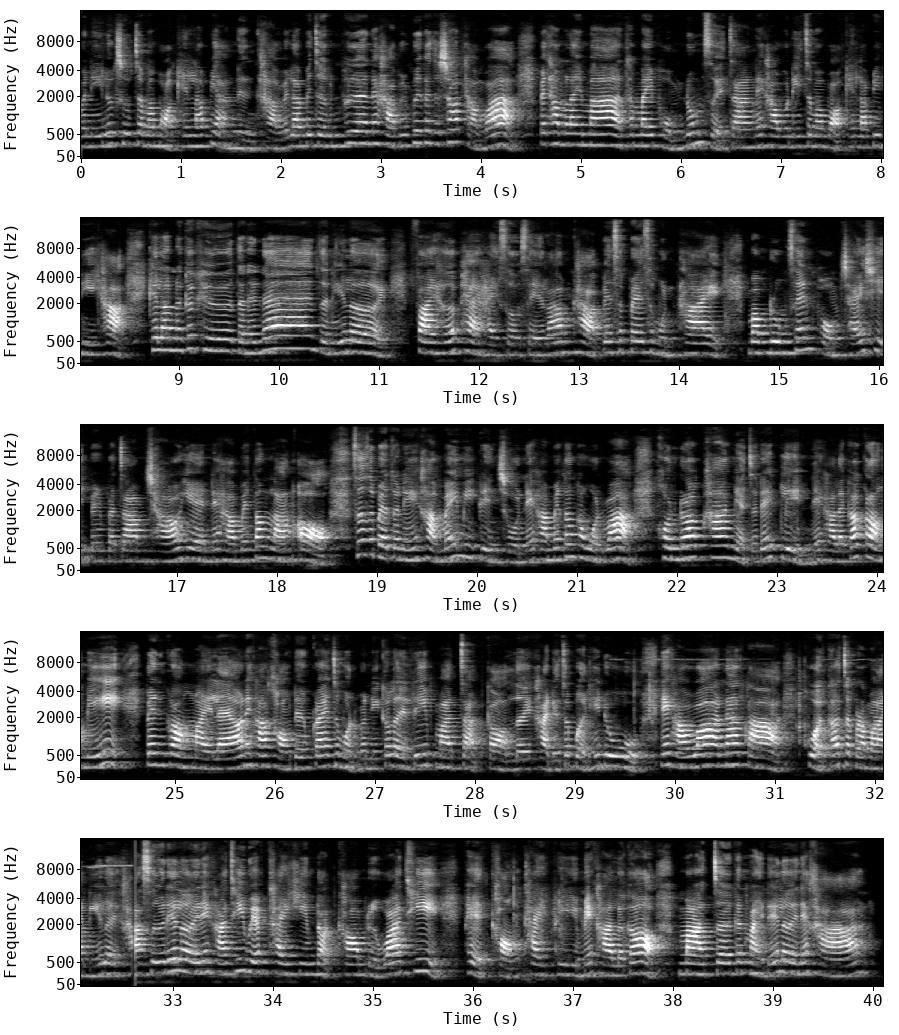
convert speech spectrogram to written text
วันนี้ลูกชุบจะมาบอกเคล็ดลับอย่างหนึ่งค่ะ เวลาไปเจอเพื่อนๆนะคะ เพื่อนๆก็จะชอบถามว่าไปทำอะไรมาทำไมผมนุ่มสวยจังนะคะ วันนี้จะมาบอกเคล็ดลับดีๆค่ะเคล็ดลับนั้นก็คือแต่นแต๊นตัวนี้เลย Five Herb Hair Hiso เซรั่มค่ะ เป็นสเปรย์สมุนไพรบำรุงเส้นผมใช้ฉีดเป็นประจำเช้าเย็นนะคะ ไม่ต้องล้างออก ซึ่งสเปรย์ตัวนี้ค่ะไม่มีกลิ่นฉุนนะคะ ไม่ต้องกังวลว่าคนรอบข้างเนี่ยจะได้กลิ่นนะคะ แล้วก็กล่องนี้เป็นกล่องใหม่แล้วนะคะ ของเดิมใกล้จะหมดวันนี้ก็เลยรีบมาจัดก่อนเลยค่ะ เดี๋ยวจะเปิดให้ดูนะคะว่าหน้าตาขวดก็จะประมาณนี้เลยค่ะ ซื้อได้เลยนะคะที่เว็บ thaicream.com หรือว่าที่เพจของไทยครีมนะคะแล้วก็มาเจอกันใหม่ได้เลยนะคะ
